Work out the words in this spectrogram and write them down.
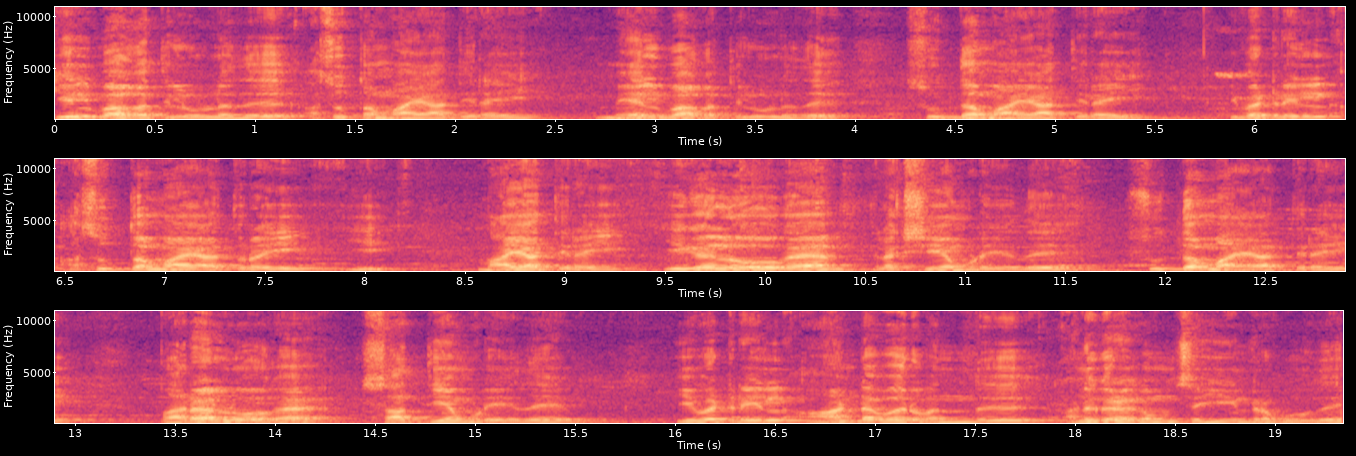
கீழ்பாகத்தில் உள்ளது அசுத்த மாயாத்திரை மேல்பாகத்தில் உள்ளது சுத்த மாயாத்திரை இவற்றில் அசுத்த மாயாத்துறை இ- மாயாத்திரை இகலோக லட்சியமுடையது சுத்த மாயாத்திரை பரலோக சாத்தியமுடையது. இவற்றில் ஆண்டவர் வந்து அனுகிரகம் செய்கின்ற போது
